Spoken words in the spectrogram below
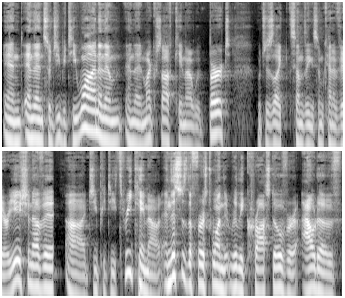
and and then so GPT one, and then and then Microsoft came out with BERT, which is like something some kind of variation of it. Uh, GPT three came out, and this was the first one that really crossed over out of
